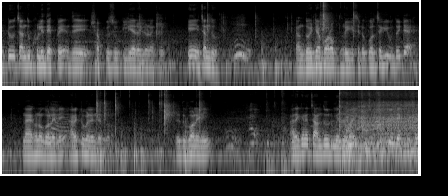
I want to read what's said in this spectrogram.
একটু চান্দু খুলে দেখবে যে সব কিছু ক্লিয়ার হইল নাকি? কি চান্দু? কারণ দইটা বরফ ধরে গেছিল। গলছে কি দইটা? না এখনও গলে নেই। আরেকটু ব্লেন্ডার করো। যেহেতু গলে নেই। আর এখানে চান্দুর মেজো ভাই করে দেখতেছে।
